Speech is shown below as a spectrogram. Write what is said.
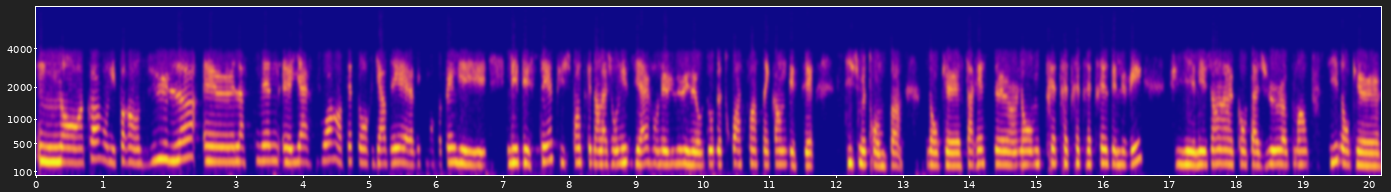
Non, encore, on n'est pas rendu. Là, euh, la semaine, euh, hier soir, en fait, on regardait avec mon copain les, les décès, puis je pense que dans la journée d'hier, on a eu euh, autour de 350 décès, si je me trompe pas. Donc, ça reste un nombre très, très, très, très, très élevé. Puis les gens contagieux augmentent aussi. Donc, je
